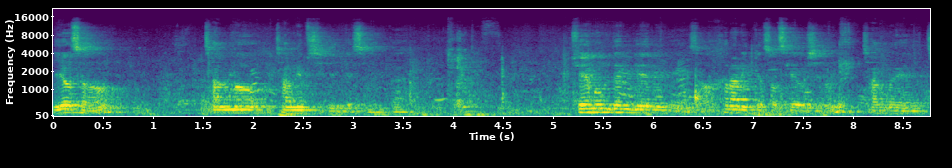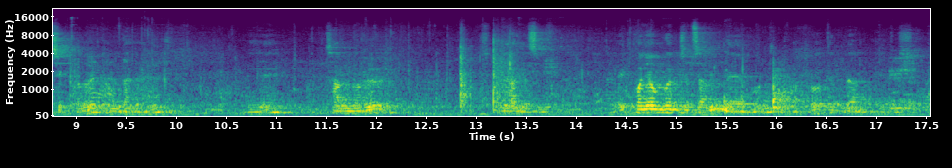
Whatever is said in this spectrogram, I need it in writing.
이어서 장로 장립식이 있겠습니다. 죄 몸된 교회를 위해서 하나님께서 세우시는 장로의 직분을 감당하는 네, 장로를 소개하겠습니다. 권영근 집사님 네 분 앞으로 등단해 주시고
